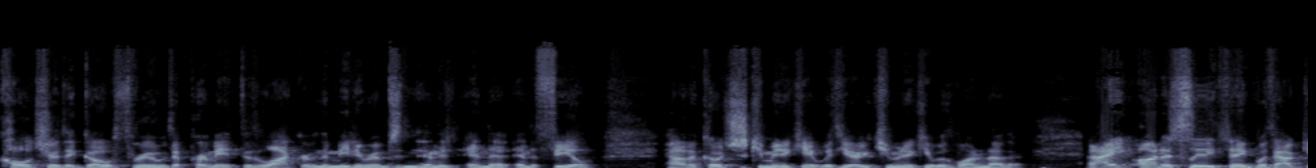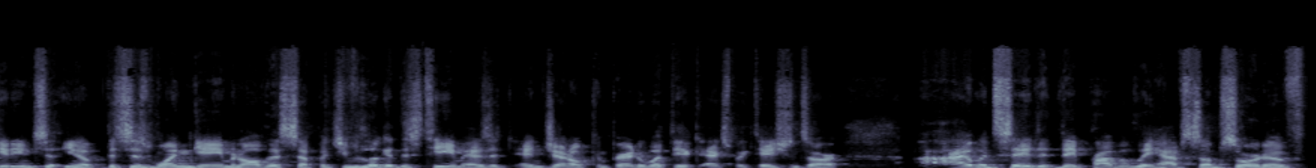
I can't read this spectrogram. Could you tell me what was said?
culture that go through that permeate through the locker room, the meeting rooms, and, and, the, and the and the field. How the coaches communicate with you, how you communicate with one another. And I honestly think, without getting to you know, this is one game and all this stuff, but if you look at this team as a, in general compared to what the expectations are. I would say that they probably have some sort of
